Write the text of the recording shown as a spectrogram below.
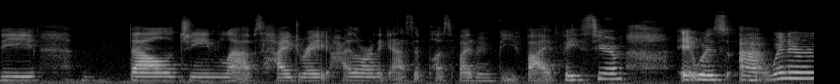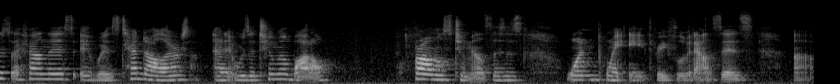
the Valjean Labs Hydrate Hyaluronic Acid plus Vitamin B5 Face Serum. It was at Winners, I found this. It was $10 and it was a 2 ml bottle, or almost 2 mils. This is 1.83 fluid ounces um,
